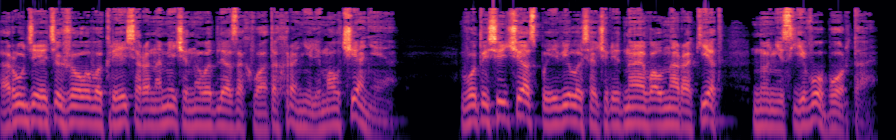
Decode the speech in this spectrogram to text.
Орудия тяжелого крейсера, намеченного для захвата, хранили молчание. Вот и сейчас появилась очередная волна ракет, но не с его борта.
